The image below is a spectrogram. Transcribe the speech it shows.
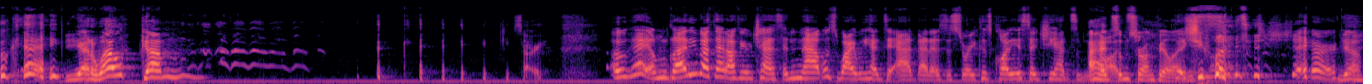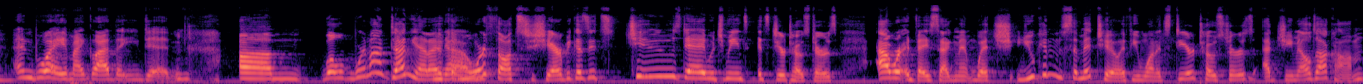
okay. You're welcome. okay. Sorry. Okay, I'm glad you got that off your chest, and that was why we had to add that as a story because Claudia said she had some. I had some strong that feelings. she wanted to share. Yeah. and boy, am I glad that you did. Um, well, we're not done yet. I've got No. more thoughts to share because it's Tuesday, which means it's Dear Toasters, our advice segment, which you can submit to if you want. It's Dear Toasters at gmail.com.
